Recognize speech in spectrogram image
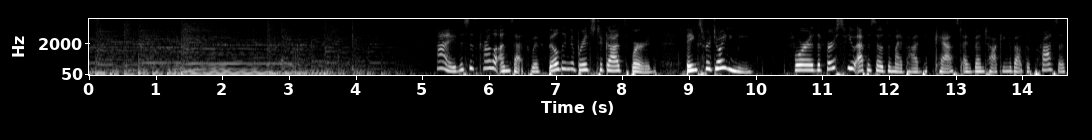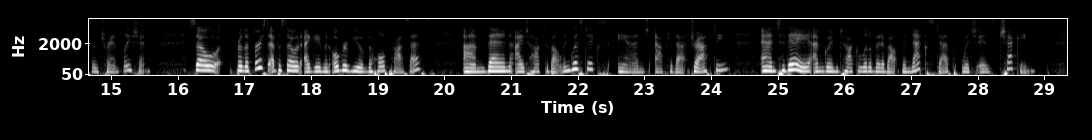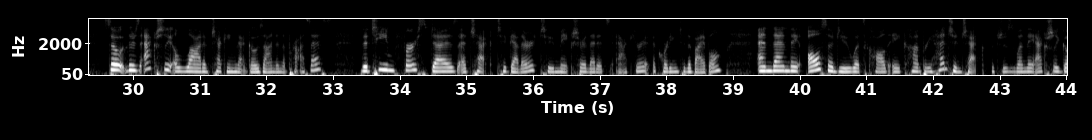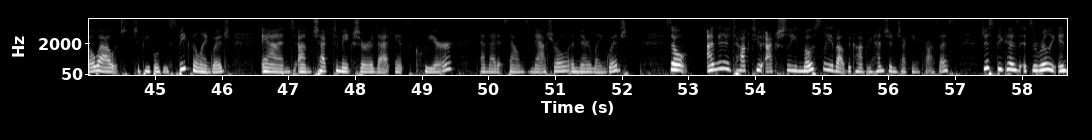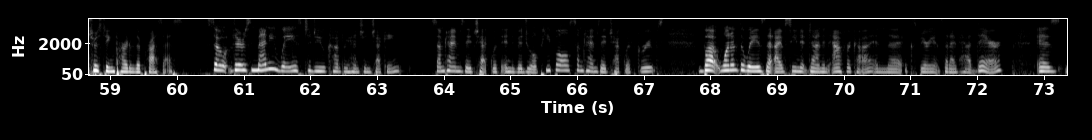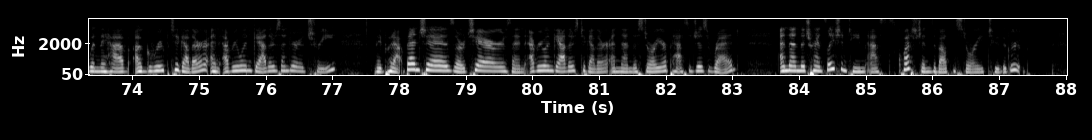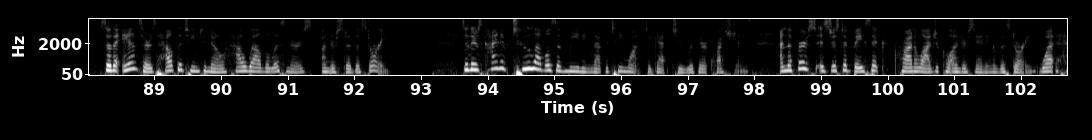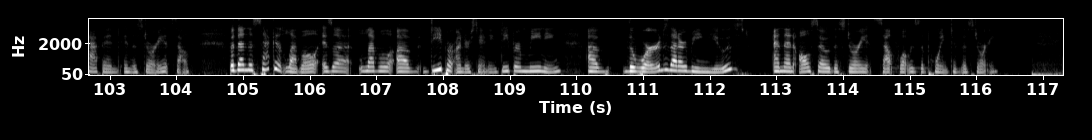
Hi, this is Carla Unseth with Building a Bridge to God's Word. Thanks for joining me. For the first few episodes of my podcast, I've been talking about the process of translation. So, for the first episode, I gave an overview of the whole process. Um, then I talked about linguistics, and after that, drafting. And today, I'm going to talk a little bit about the next step, which is checking. So, there's actually a lot of checking that goes on in the process. The team first does a check together to make sure that it's accurate according to the Bible. And then they also do what's called a comprehension check, which is when they actually go out to people who speak the language and um, check to make sure that it's clear and that it sounds natural in their language. So I'm going to talk to you actually mostly about the comprehension checking process, just because it's a really interesting part of the process. So there's many ways to do comprehension checking. Sometimes they check with individual people, sometimes they check with groups. But one of the ways that I've seen it done in Africa, in the experience that I've had there, is when they have a group together and everyone gathers under a tree. They put out benches or chairs and everyone gathers together, and then the story or passage is read. And then the translation team asks questions about the story to the group. So the answers help the team to know how well the listeners understood the story. So there's kind of two levels of meaning that the team wants to get to with their questions. And the first is just a basic chronological understanding of the story, what happened in the story itself. But then the second level is a level of deeper understanding, deeper meaning of the words that are being used, and then also the story itself. What was the point of the story?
